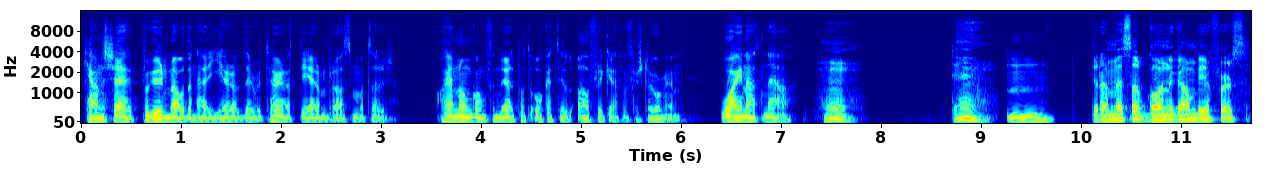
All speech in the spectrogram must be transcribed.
kanske på grund av den här year of the return, att det är en bra som att här, har jag någon gång funderat på att åka till Afrika för första gången? Why not now? Damn. Mm. Did I mess up going to Gambia first?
